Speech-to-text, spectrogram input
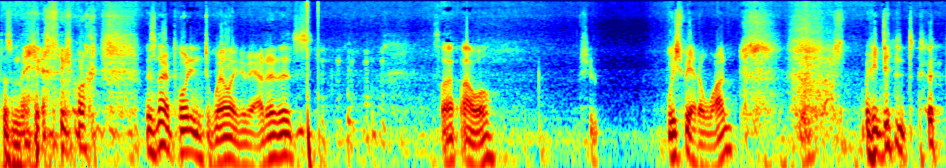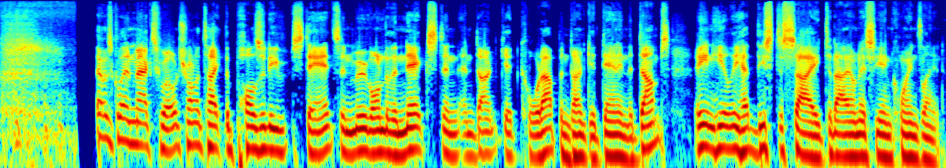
doesn't mean anything. There's no point in dwelling about it. It's, it's like, oh well, should, wish we had a one. we didn't. That was Glenn Maxwell trying to take the positive stance and move on to the next and, and don't get caught up and don't get down in the dumps. Ian Healy had this to say today on SEN Queensland.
